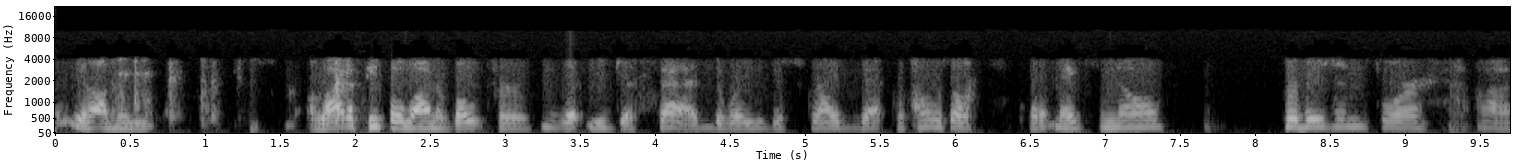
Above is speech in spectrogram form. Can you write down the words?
you know, I mean, a lot of people want to vote for what you just said, the way you described that proposal, but it makes no provision for uh,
